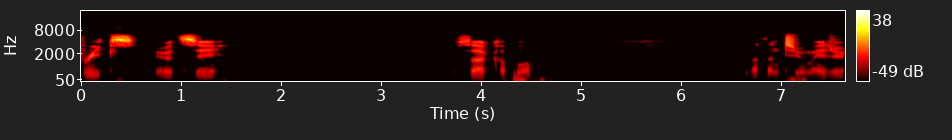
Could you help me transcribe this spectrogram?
freaks we would see saw a couple. Nothing too major.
